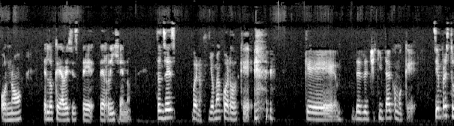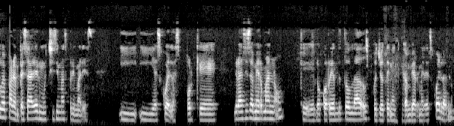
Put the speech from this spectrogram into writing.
o no, es lo que a veces te, te rige, ¿no? Entonces, bueno, yo me acuerdo que, que desde chiquita como que siempre estuve para empezar en muchísimas primarias y, y, escuelas, porque gracias a mi hermano, que lo corrían de todos lados, pues yo tenía que cambiarme de escuela, ¿no?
